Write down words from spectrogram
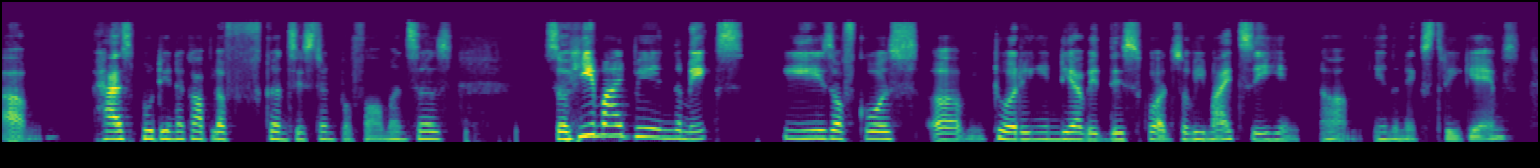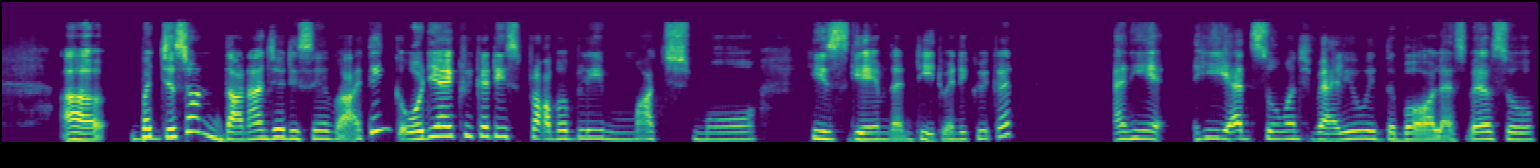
Um, has put in a couple of consistent performances. So he might be in the mix. He is, of course, um, touring India with this squad, so we might see him um, in the next three games. Uh, but just on Dhananjay De Silva, I think ODI cricket is probably much more his game than T20 cricket, and he he adds so much value with the ball as well. So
